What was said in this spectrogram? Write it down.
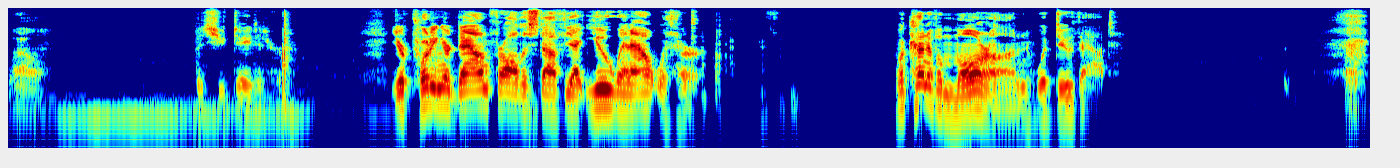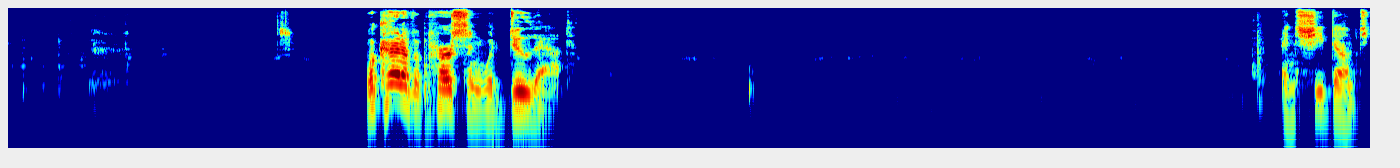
Wow. But you dated her. You're putting her down for all this stuff, yet you went out with her. What kind of a moron would do that? What kind of a person would do that? And she dumped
